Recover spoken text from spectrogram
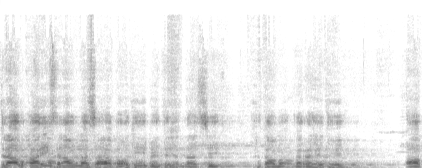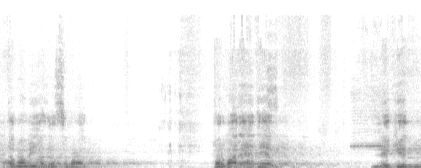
جناب قاری ثناء اللہ صاحب، بہت ہی بہترین انداز سے خطاب کر رہے تھے۔ آپ تمامی حضرت سماعت فرما رہے تھے۔ لیکن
